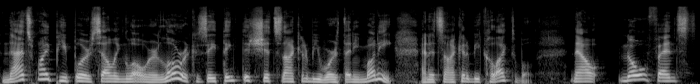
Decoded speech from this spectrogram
And that's why people are selling lower and lower because they think this shit's not going to be worth any money and it's not going to be collectible. Now no offense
